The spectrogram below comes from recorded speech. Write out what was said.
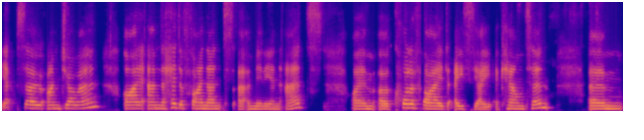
Yep, so I'm Joanne. I am the head of finance at A Million Ads. I'm a qualified ACA accountant. Um,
